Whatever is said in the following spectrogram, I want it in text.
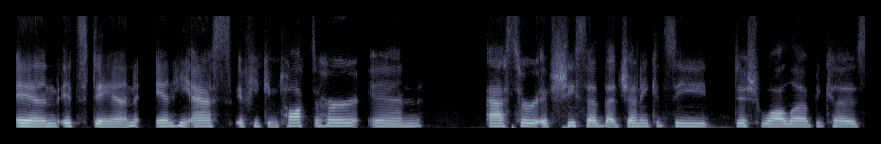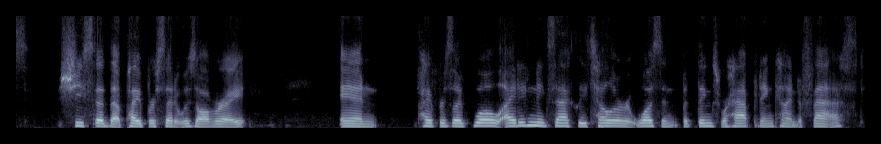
and it's Dan, and he asks if he can talk to her and asks her if she said that Jenny could see Dishwalla because she said that Piper said it was all right. And Piper's like, Well, I didn't exactly tell her it wasn't, but things were happening kind of fast.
